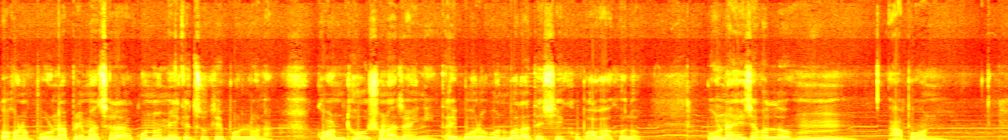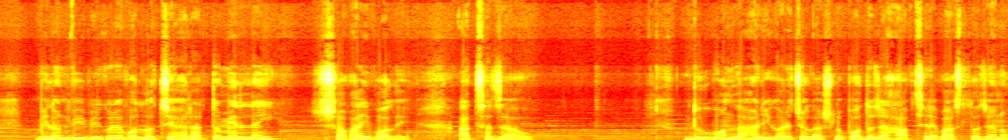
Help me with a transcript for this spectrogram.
কখনো পূর্ণা প্রেমা ছাড়া কোনো মেয়েকে চোখে পড়ল না। কণ্ঠও শোনা যায়নি, তাই বড় বোন বলাতে সে খুব অবাক হলো। পূর্ণা হেসে বলল, হুম, আপন। মিলন বিড়বিড় করে বলল, চেহারার তো মিল নেই, সবাই বলে। আচ্ছা যাও। দু বোন লাহারি ঘরে চলে আসলো। পদ্মজা হাফ ছেড়ে বাঁচলো যেন।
